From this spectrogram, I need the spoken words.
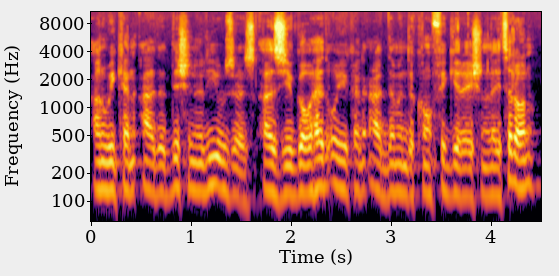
and we can add additional users as you go ahead, or you can add them in the configuration later on.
